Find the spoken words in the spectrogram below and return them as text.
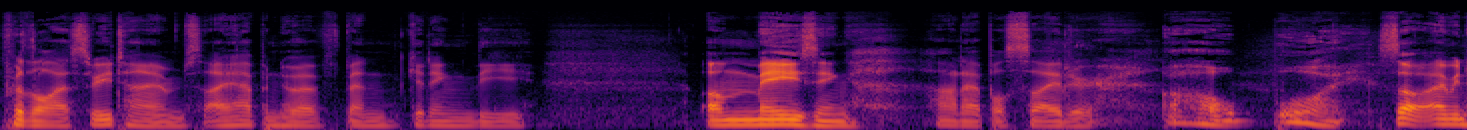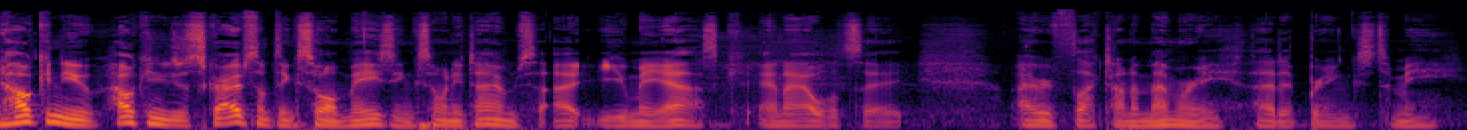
for the last three times, I happen to have been getting the amazing hot apple cider. Oh boy. So, I mean, how can you how can you describe something so amazing so many times? I, you may ask, and I will say, I reflect on a memory that it brings to me.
